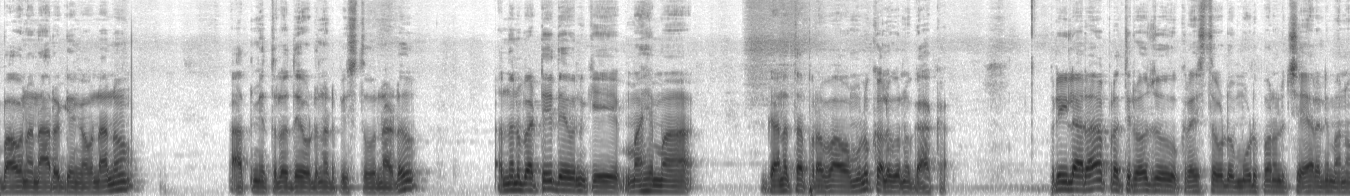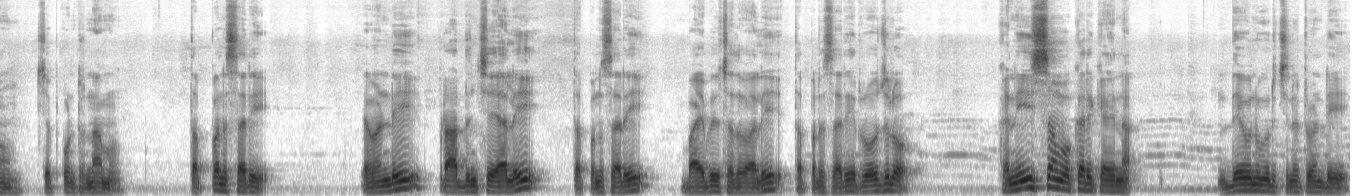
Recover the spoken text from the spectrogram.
బాగున్నాను ఆరోగ్యంగా ఉన్నాను. ఆత్మీయతలో దేవుడు నడిపిస్తూ ఉన్నాడు. అందును బట్టి దేవునికి మహిమ ఘనత ప్రభావములు కలుగును గాక ప్రియులారా ప్రతిరోజు క్రైస్తవుడు మూడు పనులు చేయాలని మనం చెప్పుకుంటున్నాము. తప్పనిసరి ఏమండి? ప్రార్థన చేయాలి తప్పనిసరి బైబిల్ చదవాలి తప్పనిసరి రోజులో కనీసం ఒకరికైనా దేవుని గురించినటువంటి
